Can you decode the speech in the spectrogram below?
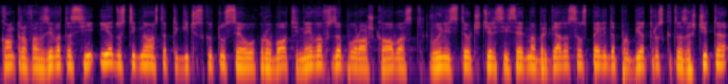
контрафанзивата си и е достигнала стратегическото село Роботине в Запорожка област. Войниците от 47-ма бригада са успели да пробият руската защита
